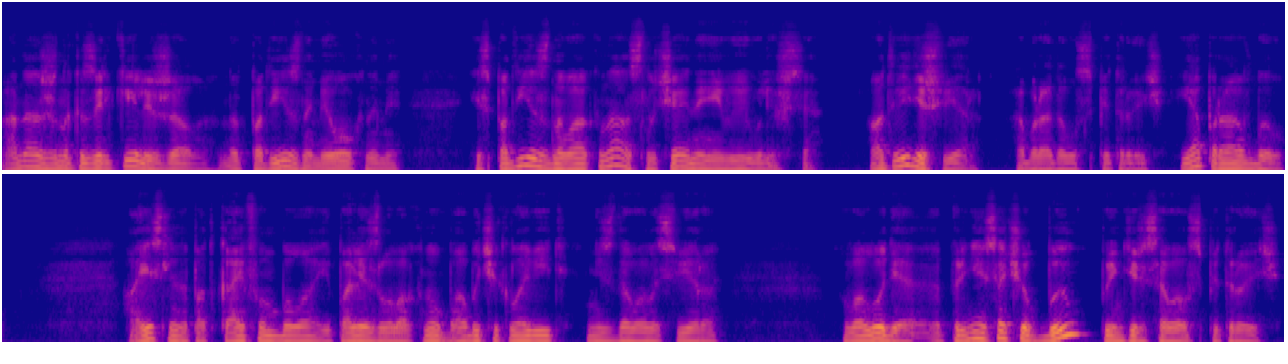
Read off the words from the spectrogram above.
Она же на козырьке лежала, над подъездными окнами. Из подъездного окна случайно не вывалишься. Вот видишь, Вер, обрадовался Петрович, я прав был. А если на под кайфом была и полезла в окно бабочек ловить, не сдавалась Вера. Володя, при ней сачок был? поинтересовался Петрович.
